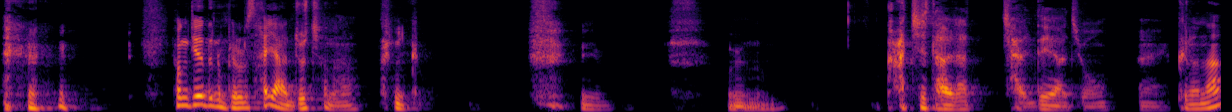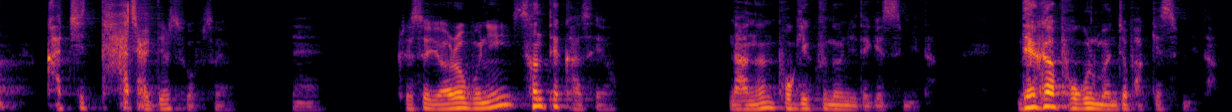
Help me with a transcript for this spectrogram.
형제들은 별로 사이 안 좋잖아. 그러니까. 예. 같이 다 잘 돼야죠. 예. 그러나 같이 다 잘 될 수 없어요. 예. 그래서 여러분이 선택하세요. 나는 복의 근원이 되겠습니다. 내가 복을 먼저 받겠습니다.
